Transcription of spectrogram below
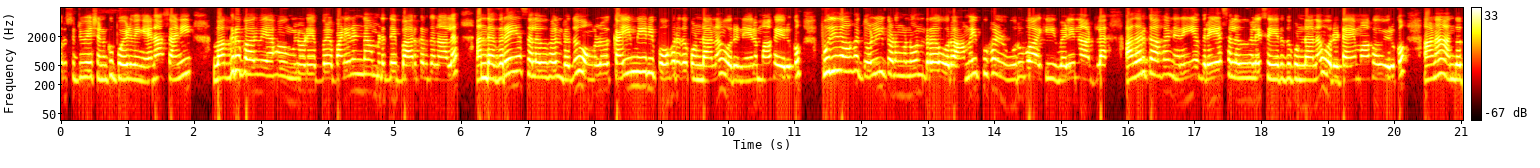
ஒரு சுச்சுவேஷனுக்கு போயிடுவீங்க. ஏன்னா சனி வக்ர பார்வையாக உங்களுடைய பனிரெண்டாம் இடத்தை பார்க்கறதுனால அந்த விரய செலவுகள்ன்றது உங்களோட கைமீறி போகிறதுக்கு உண்டான ஒரு நேரமாக இருக்கும். புதிதாக தொழில் தொடங்கணும்ன்ற ஒரு அமைப்புகள் உருவாகி வெளிநாட்டுல அதற்காக நிறைய விரய செலவுகளை செய்யறதுக்கு உண்டான ஒரு டைமாகவும் இருக்கும். ஆனா அந்த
